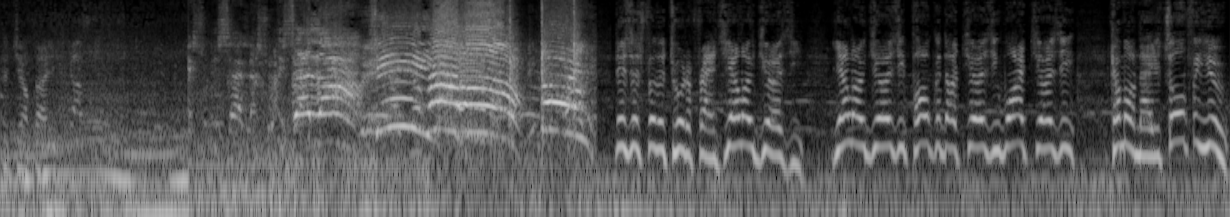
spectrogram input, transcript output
Good job, buddy. This is for the Tour de France. Yellow jersey. Yellow jersey, polka dot jersey, white jersey. Come on, mate. It's all for you.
